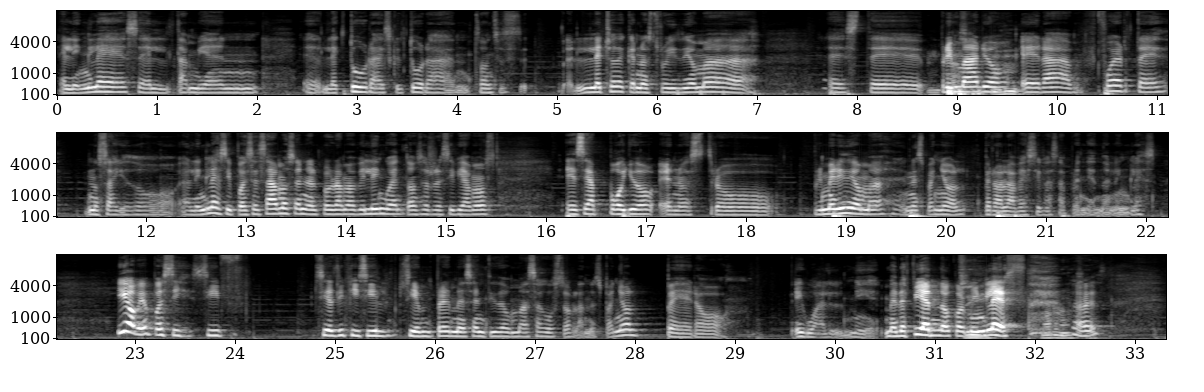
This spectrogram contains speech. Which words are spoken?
el inglés, el también eh, lectura, escritura. Entonces, el hecho de que nuestro idioma este, primario era fuerte nos ayudó al inglés. Y pues estábamos en el programa bilingüe, entonces recibíamos ese apoyo en nuestro primer idioma, en español, pero a la vez ibas aprendiendo el inglés. Y obvio, pues sí, sí, sí es difícil, siempre me he sentido más a gusto hablando español, pero igual me defiendo con Sí. mi inglés, No, no, no, ¿sabes?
